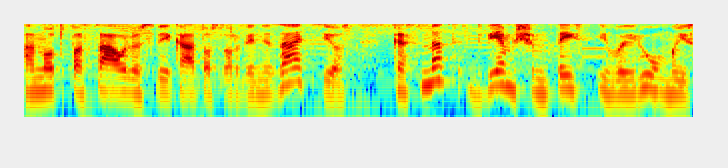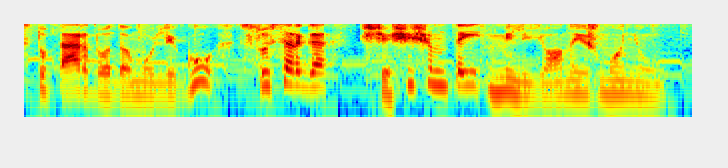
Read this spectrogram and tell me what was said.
Anot pasaulio sveikatos organizacijos, kasmet 200 įvairių maistų perduodamų lygų susirga 600 milijonai žmonių.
